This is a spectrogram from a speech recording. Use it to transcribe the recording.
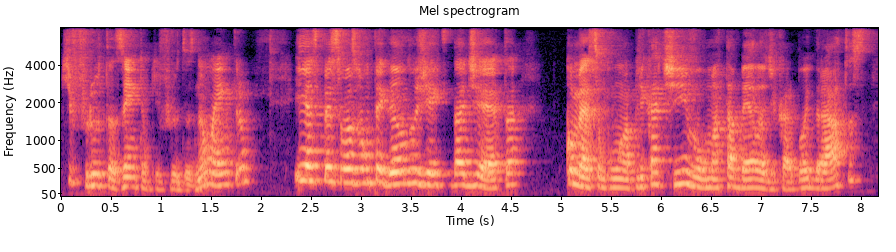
que frutas entram, que frutas não entram. E as pessoas vão pegando o jeito da dieta, começam com um aplicativo uma tabela de carboidratos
